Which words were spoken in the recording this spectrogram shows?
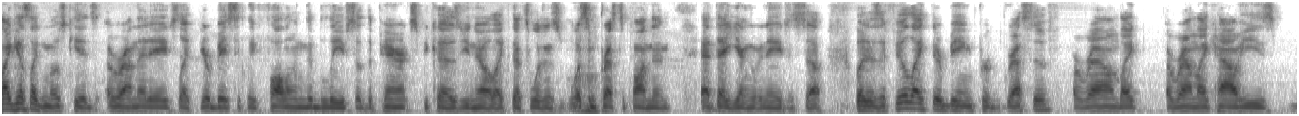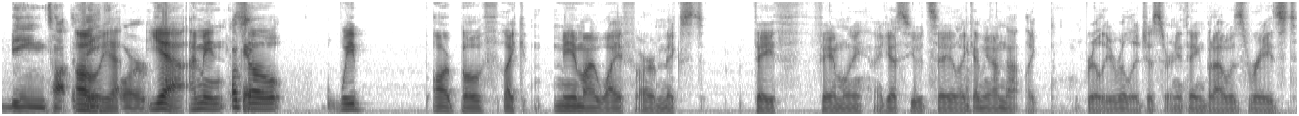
I guess like most kids around that age, like you're basically following the beliefs of the parents because you know like that's what is what's Mhm. impressed upon them at that young of an age and stuff. But does it feel like they're being progressive around like around like how he's being taught the Oh faith yeah, or yeah. I mean, Okay. so we are both like me and my wife are a mixed faith family, I guess you would say. Like, I mean, I'm not like really religious or anything, but I was raised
